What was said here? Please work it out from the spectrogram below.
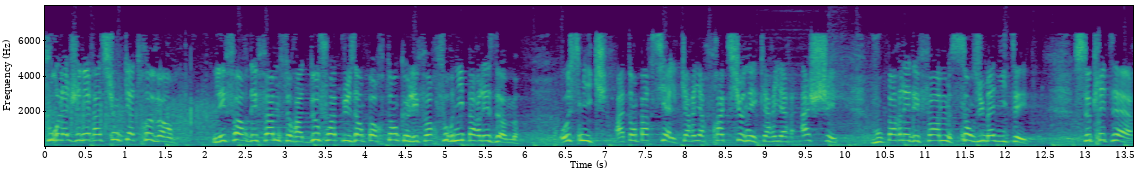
Pour la génération 80, l'effort des femmes sera deux fois plus important que l'effort fourni par les hommes au SMIC, à temps partiel, carrière fractionnée, carrière hachée. Vous parlez des femmes sans humanité. Secrétaires,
